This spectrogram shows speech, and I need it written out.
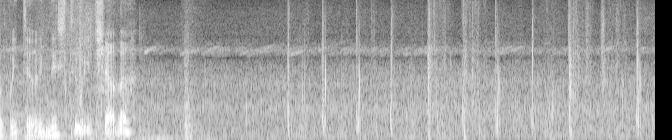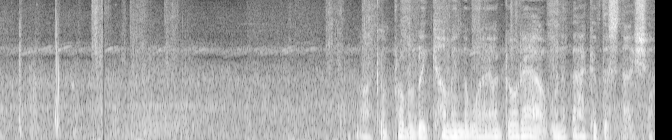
Are we doing this to each other? I can probably come in the way I got out in the back of the station.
